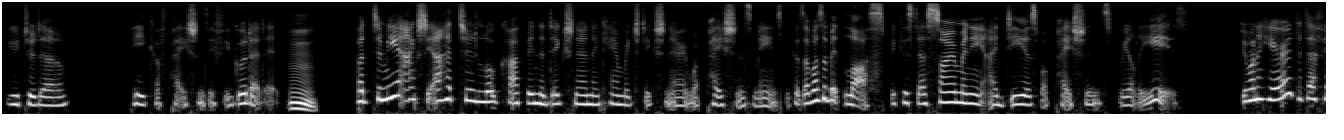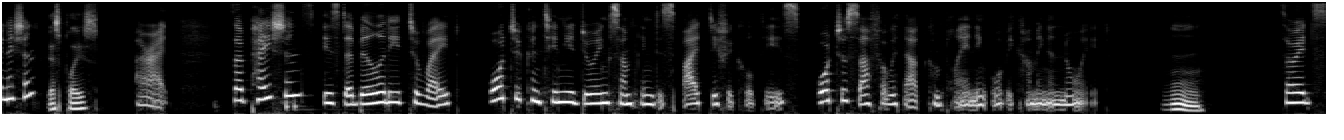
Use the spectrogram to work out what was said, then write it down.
you to the peak of patience if you're good at it. Mm. But to me, actually, I had to look up in the dictionary, in the Cambridge Dictionary, what patience means because I was a bit lost because there's so many ideas what patience really is. Do you want to hear it, the definition? Yes, please. All right. So, patience is the ability to wait or to continue doing something despite difficulties or to suffer without complaining or becoming annoyed. Mm. So, it's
